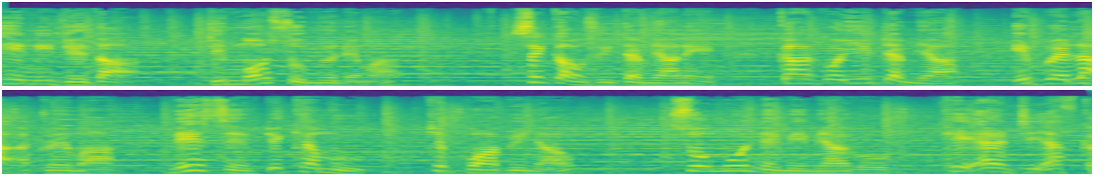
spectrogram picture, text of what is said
ရင်နီဒေသဒီမော့ဆိုမြို့နယ်မှာစစ်ကောင်စီတပ်များနဲ့ကာကွယ်ရေးတပ်များဧပြီလအတွင်းမှာနေ့စဉ်ပစ်ခတ်မှုဖြစ်ပွားပြီးနောက်စိုးမိုးနယ်မြေများကို KNTF က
